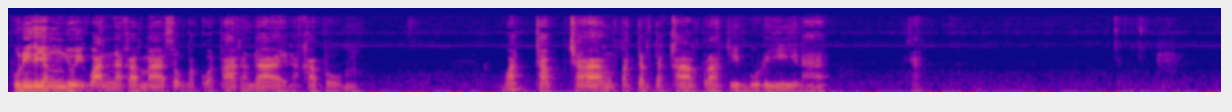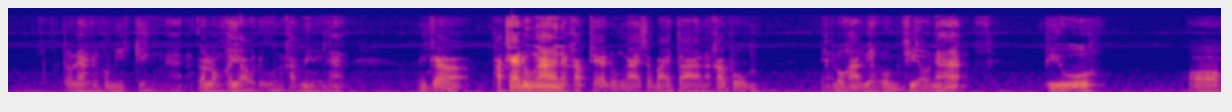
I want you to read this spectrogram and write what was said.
พรุ่งนี้ก็ยังอยู่อีกวันนะครับ มาส่งประกวดพระกันได้นะครับ ผม วัดทับช้างปัจจันตคามปราจีนบุรีนะฮะครับตอนแรกนี่ก็มีกิ่งนะก็ลองเขย่าดูนะครับไม่มีนะฮะนี่ก็พักแท้ดูง่ายนะครับ แท้ดูง่ายสบายตานะครับ ผมเนี่ยโลหะเหลืองอมเขียวนะฮะผิวออก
